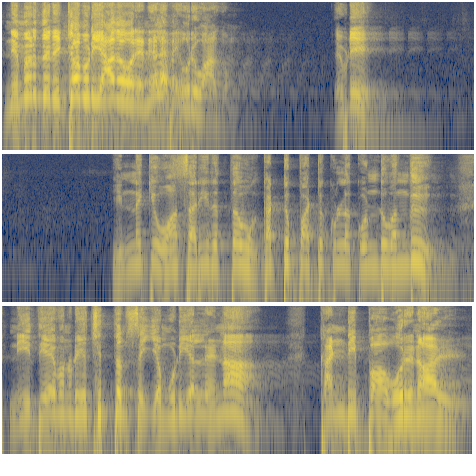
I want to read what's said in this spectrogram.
நிமிர்ந்து நிற்க முடியாத ஒரு நிலைமை உருவாகும். எப்படி? இன்னைக்கு உன் சரீரத்தை உன் கட்டுப்பாட்டுக்குள்ள கொண்டு வந்து நீ தேவனுடைய சித்தம் செய்ய முடியலன்னா கண்டிப்பா ஒரு நாள்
